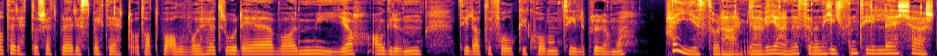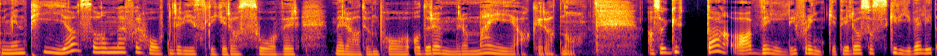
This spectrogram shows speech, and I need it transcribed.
At det rett og slett ble respektert og tatt på alvor. Jeg tror det var mye av grunnen til at folk kom til programmet. Hei, står det her. Jeg vil gjerne sende en hilsen til kjæresten min Pia, som forhåpentligvis ligger og sover med radioen på og drømmer om meg akkurat nå. Altså, gutter gutta var veldig flinke til å skrive litt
